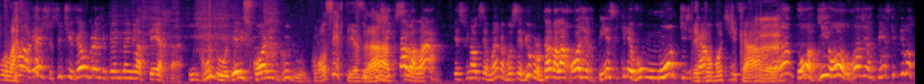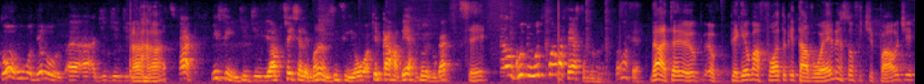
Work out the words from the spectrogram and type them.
o Bruno Aleixo se tiver um grande prêmio da Inglaterra e Goodwood, ele escolhe Goodwood. Com certeza. Inclusive, ah, estava lá esse final de semana, você viu, Bruno? Tava lá Roger Penske, que levou um monte de levou carro. Levou um monte de carro. É. Andou, guiou. O Roger Penske pilotou um modelo uh, de, de, de, uh -huh. de, enfim, de, de, não sei se alemães, enfim, ou aquele carro aberto, dois lugares. Sim. É, o Goodwood foi uma festa, Bruno. Foi uma festa. Não, eu, eu peguei uma foto que tava o Emerson Fittipaldi,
